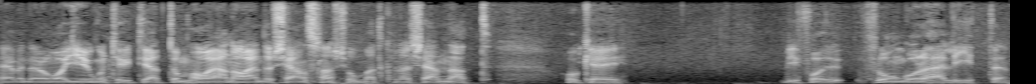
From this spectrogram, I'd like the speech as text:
Även när de var i Djurgården tyckte jag att de har, han har ändå känslan, Tjomme, att kunna känna att okej, vi får frångå det här lite.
